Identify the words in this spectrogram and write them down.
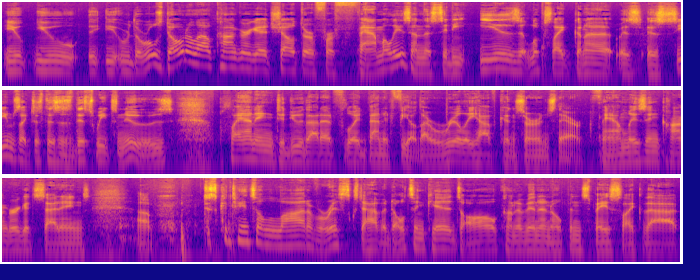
you, you, you the rules don't allow congregate shelter for families, and the city is, it looks like, gonna is, is seems like just this is this week's news, planning to do that at Floyd Bennett Field. I really have concerns there. Families in congregate settings uh, just contains a lot of risks to have adults and kids all kind of in an open space like that.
